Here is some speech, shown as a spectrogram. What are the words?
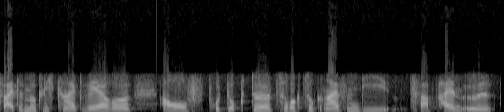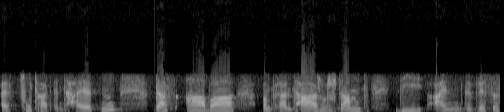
Zweite Möglichkeit wäre, auf Produkte zurückzugreifen, die zwar Palmöl als Zutat enthalten, das aber von Plantagen stammt, die ein gewisses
